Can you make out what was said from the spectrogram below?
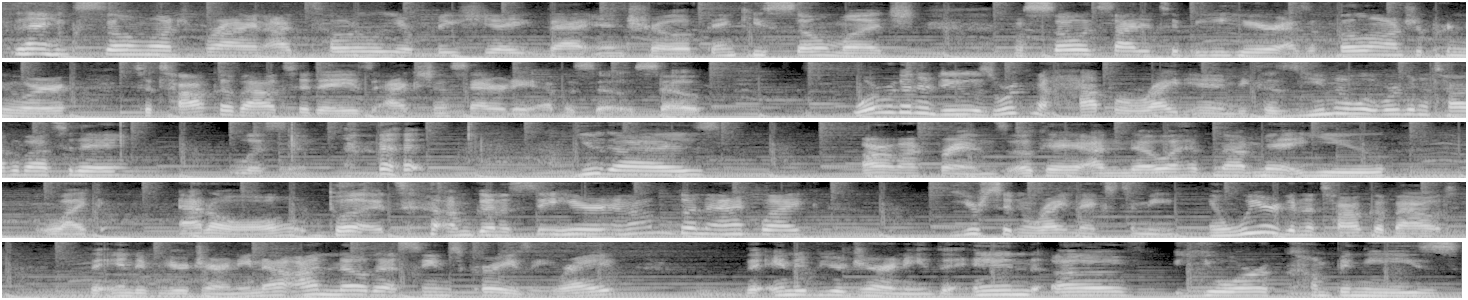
Thanks so much, Brian. I totally appreciate that intro. Thank you so much. I'm so excited to be here as a fellow entrepreneur to talk about today's Action Saturday episode. So, what we're going to do is we're going to hop right in because you know what we're going to talk about today? Listen, you guys are my friends, okay? I know I have not met you like at all, but I'm going to sit here and I'm going to act like you're sitting right next to me. And we are going to talk about the end of your journey. Now, I know that seems crazy, right? The end of your journey, the end of your company's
